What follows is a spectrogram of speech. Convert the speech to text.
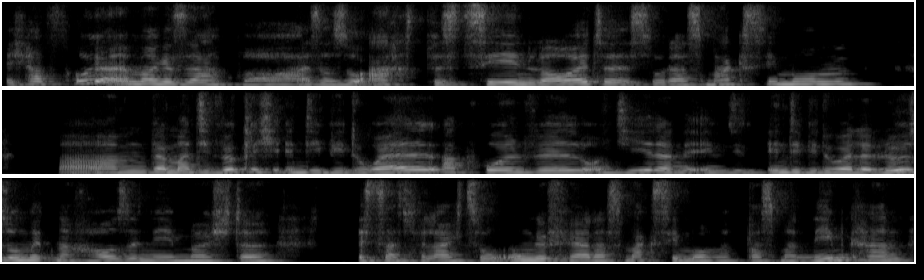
Ich habe früher immer gesagt, boah, also so acht bis zehn Leute ist so das Maximum. Ähm, wenn man die wirklich individuell abholen will und jeder eine indi- individuelle Lösung mit nach Hause nehmen möchte, ist das vielleicht so ungefähr das Maximum, was man nehmen kann.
